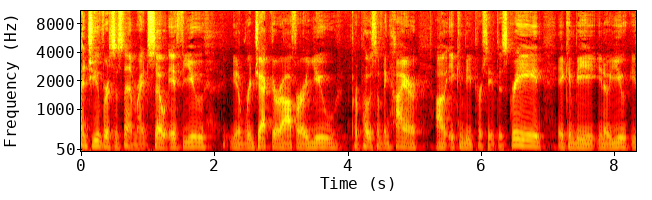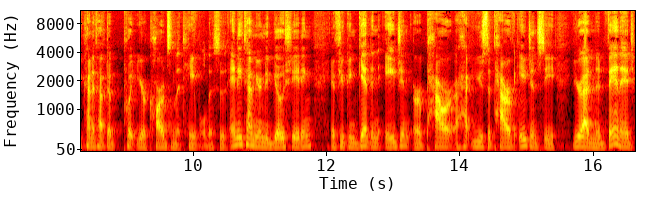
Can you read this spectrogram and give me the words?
it's you versus them, right? So if you you know reject their offer, you propose something higher, uh, it can be perceived as greed. It can be you know you you kind of have to put your cards on the table. This is anytime you're negotiating, if you can get an agent or power or use the power of agency, you're at an advantage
